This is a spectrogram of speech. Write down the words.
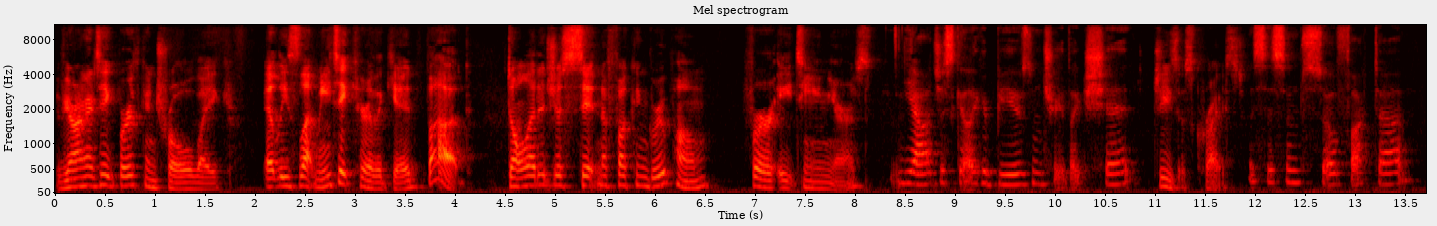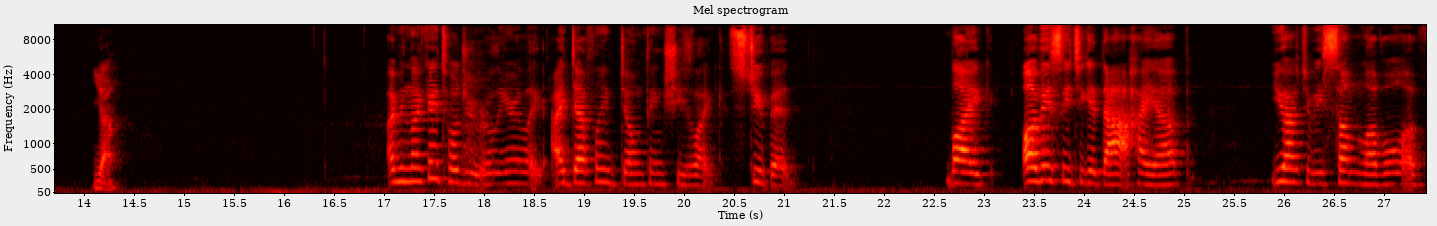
if you're not gonna take birth control, like, at least let me take care of the kid. Fuck, don't let it just sit in a fucking group home for 18 years. Yeah, just get like abused and treated like shit. Jesus Christ. The system's so fucked up. Yeah. I mean, like I told you earlier, like I definitely don't think she's like stupid. Like obviously to get that high up, you have to be some level of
